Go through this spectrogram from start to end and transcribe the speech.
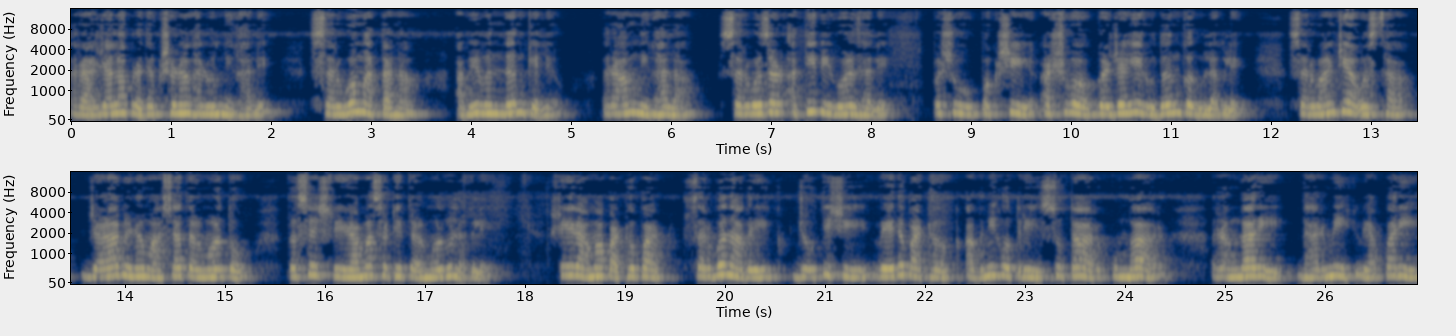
राजाला प्रदक्षिणा घालून निघाले. सर्व मातांना अभिवंदन केले. राम निघाला. सर्वजण अतिविवळ झाले. पशु पक्षी अश्व गजही रुदन करू लागले. सर्वांची अवस्था जळाविणं मासा तळमळतो. तसे श्रीरामासाठी तळमळू लागले. श्रीरामापाठोपाठ सर्व नागरिक ज्योतिषी वेदपाठक अग्निहोत्री सुतार कुंभार रंगारी धार्मिक व्यापारी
